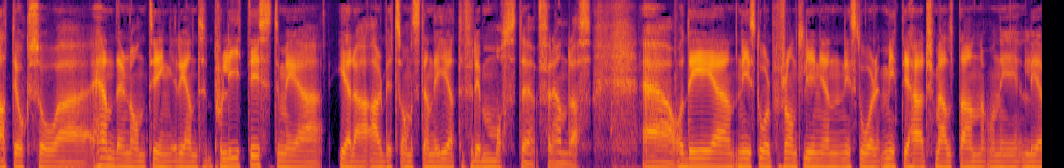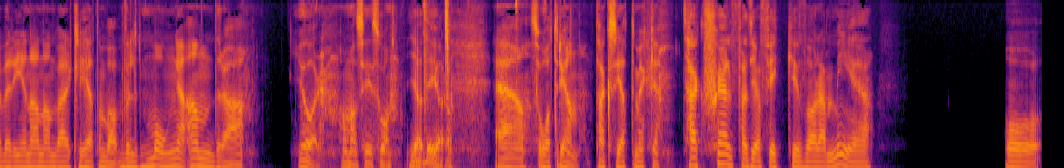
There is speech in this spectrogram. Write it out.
att det också uh, händer någonting rent politiskt med era arbetsomständigheter, för det måste förändras. Uh, och det, ni står på frontlinjen, ni står mitt i härdsmältan och ni lever i en annan verklighet än vad väldigt många andra gör, om man säger så. Ja, det gör de. Uh, så återigen, tack så jättemycket. Tack själv för att jag fick vara med och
